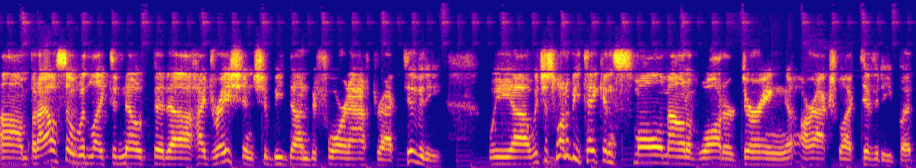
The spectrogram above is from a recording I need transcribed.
Um, but I also would like to note that uh, hydration should be done before and after activity. We, uh, we just want to be taking small amount of water during our actual activity, but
